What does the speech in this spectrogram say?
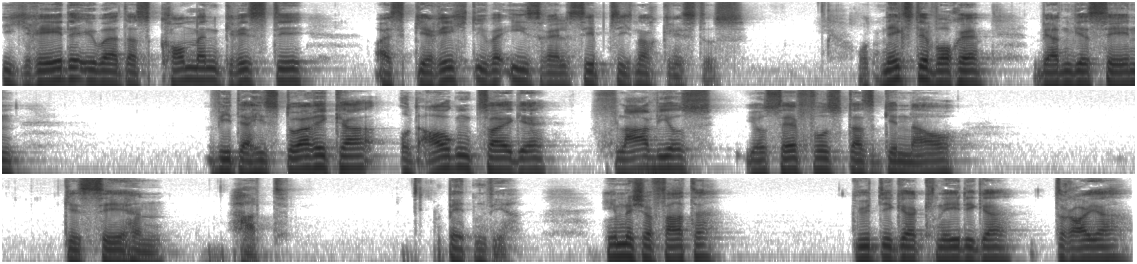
Ich rede über das Kommen Christi als Gericht über Israel 70 nach Christus. Und nächste Woche werden wir sehen, wie der Historiker und Augenzeuge Flavius Josephus das genau gesehen hat. Beten wir. Himmlischer Vater, gütiger, gnädiger, treuer,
